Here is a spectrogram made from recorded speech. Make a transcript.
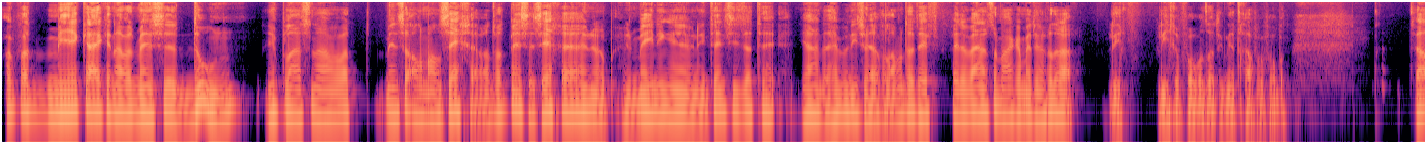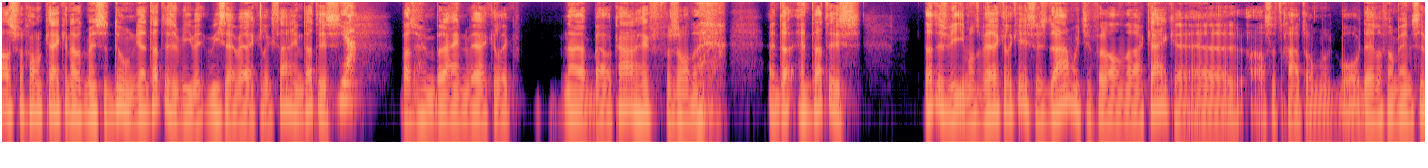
ook wat meer kijken naar wat mensen doen. In plaats van naar wat mensen allemaal zeggen. Want wat mensen zeggen, hun, hun meningen, hun intenties, dat, ja, daar hebben we niet zo heel veel aan. Want dat heeft verder weinig te maken met hun gedrag. Vlieg, vliegen voorbeeld wat ik net gaf bijvoorbeeld. Terwijl als we gewoon kijken naar wat mensen doen. Ja, dat is wie, wie zij werkelijk zijn. Dat is Ja. wat hun brein werkelijk nou ja, bij elkaar heeft verzonnen. En, dat en dat, is, dat is wie iemand werkelijk is. Dus daar moet je vooral naar kijken. eh, als het gaat om het beoordelen van mensen.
